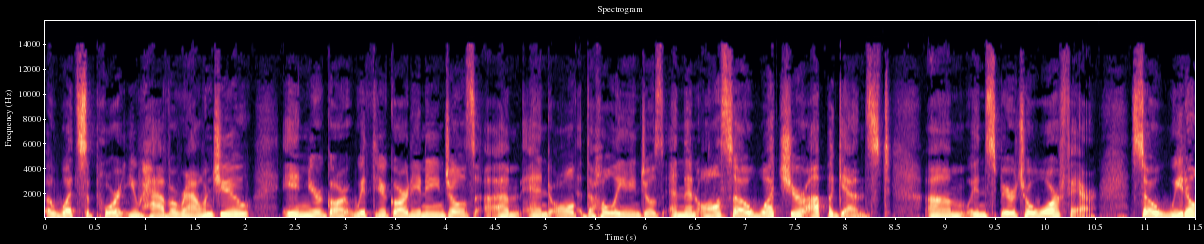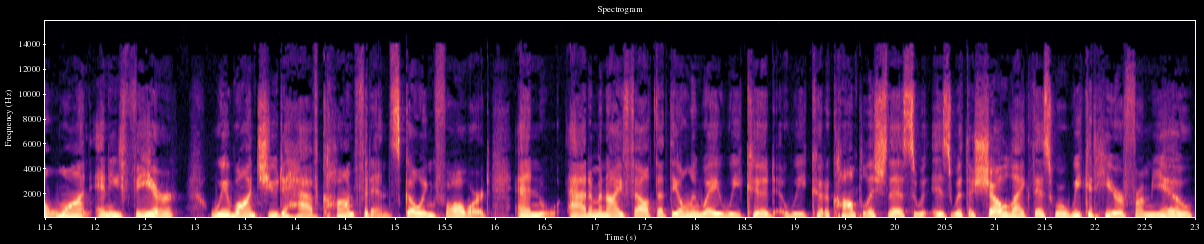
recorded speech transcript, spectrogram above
what support you have around you in your guard with your guardian angels um, and all the holy angels, and then also what you're up against um, in spiritual warfare. So we don't want any fear. We want you to have confidence going forward. And Adam and I felt that the only way we could we could accomplish this is with a show like this where we could hear from you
